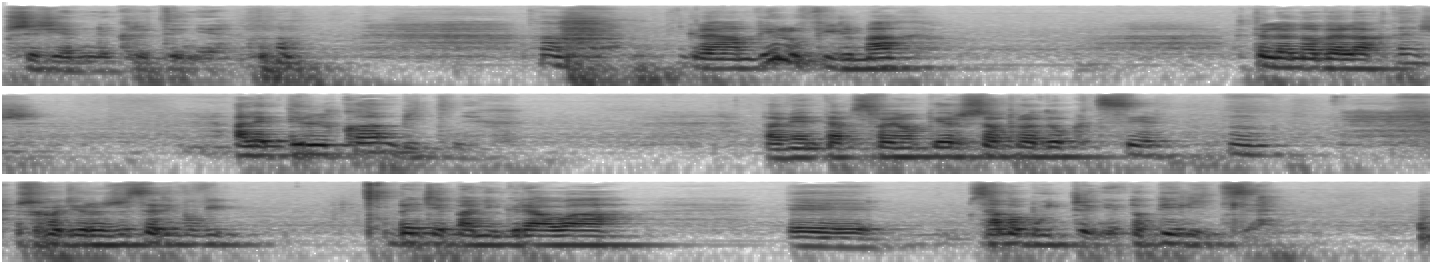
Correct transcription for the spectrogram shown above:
przyziemny krytynie. Ach, grałam w wielu filmach, w telenowelach też, ale tylko ambitnych. Pamiętam swoją pierwszą produkcję. Hmm. Przychodzi reżyser i mówi, będzie pani grała y, samobójczynię, topielicę. Ja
